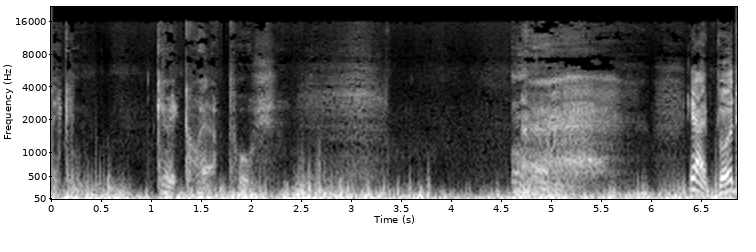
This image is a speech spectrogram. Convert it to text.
he can give it quite a push. yeah, bud.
